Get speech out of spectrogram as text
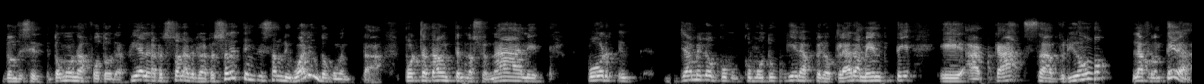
donde se toma una fotografía de la persona, pero la persona está ingresando igual indocumentada, por tratados internacionales, por... Eh, llámelo como, como, tú quieras, pero claramente eh, acá se abrió la frontera.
